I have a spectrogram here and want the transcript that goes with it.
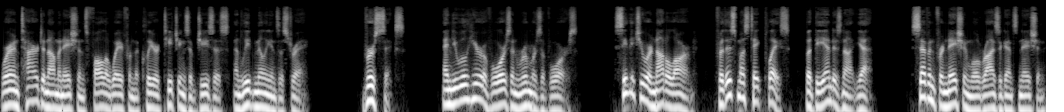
where entire denominations fall away from the clear teachings of Jesus and lead millions astray. Verse 6. And you will hear of wars and rumors of wars. See that you are not alarmed, for this must take place, but the end is not yet. 7 For nation will rise against nation,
